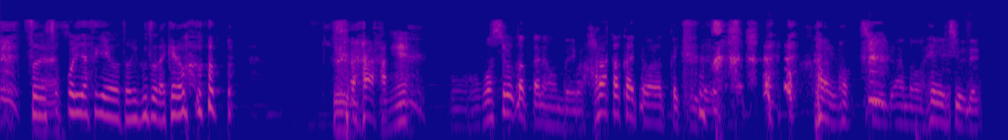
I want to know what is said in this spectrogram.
そういう掘り出すげようということだけど。ね。も う面白かったね、本当に。腹抱えて笑った聞いて。あの、あの、編集で。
